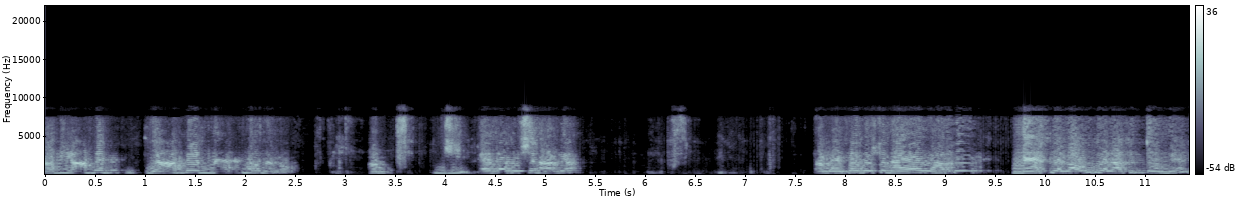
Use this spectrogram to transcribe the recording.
अब यहाँ पे यहाँ पे मैथ मत लगाओ। अब जी, ऐसा क्वेश्चन आ गया। अब ऐसा क्वेश्चन आया, यहाँ पे मैथ लगाओगे तो लगा सकता हूँ मैं।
